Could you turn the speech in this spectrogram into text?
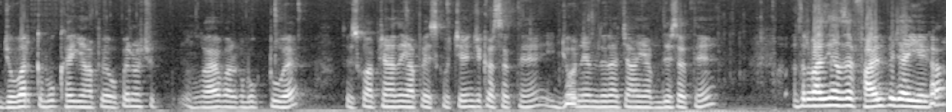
जो वर्क बुक है, यहाँ पे ओपन हो चुका है वर्क बुक टू है। तो इसको आप चाहें तो यहाँ पे इसको चेंज कर सकते हैं। जो नेम देना चाहें, आप दे सकते हैं। अदरवाइज़ यहाँ से फ़ाइल पे जाइएगा।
